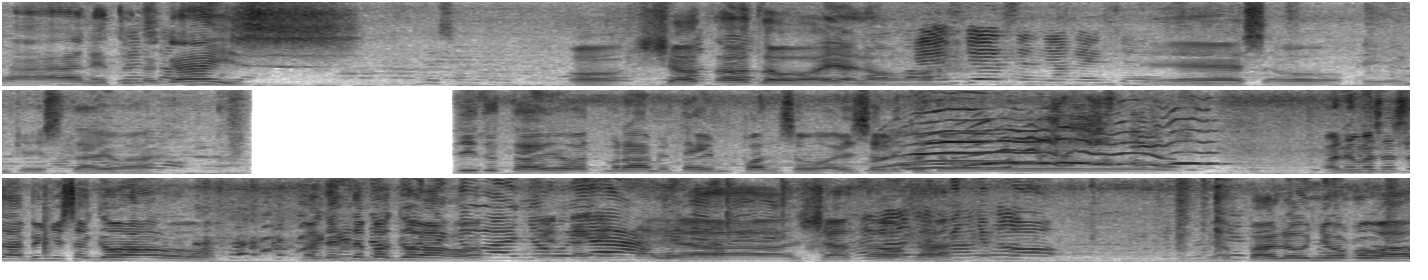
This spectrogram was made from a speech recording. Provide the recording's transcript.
Yan, ito na guys. Oh, shout out oh. Ayan oh. ha? MJS and yung MJS. Yes, oh, kay tayo ha. Dito tayo at marami tayong fans oh. Ayun sa likod oh. Ano masasabi niyo sa gawa ko? Maganda ba gawa ko? Yeah, shout out ha. Yan, follow nyo ako ha.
